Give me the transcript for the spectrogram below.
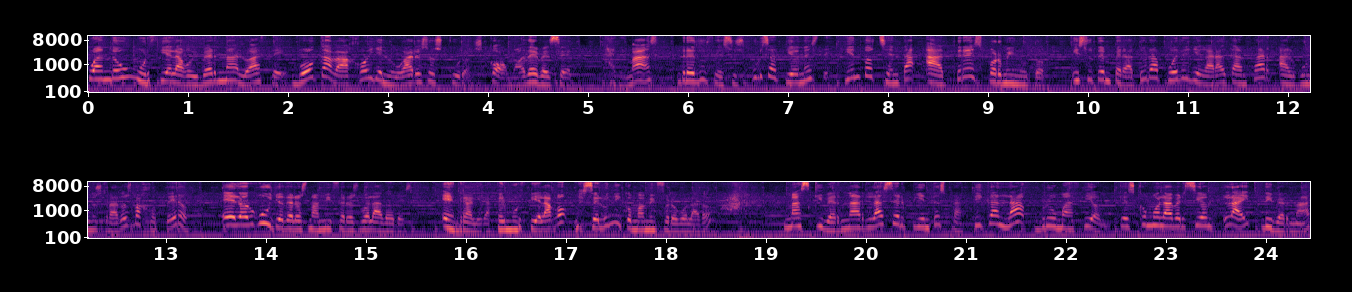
Cuando un murciélago hiberna lo hace boca abajo y en lugares oscuros, como debe ser. Además, reduce sus pulsaciones de 180 a 3 por minuto y su temperatura puede llegar a alcanzar algunos grados bajo cero. El orgullo de los mamíferos voladores. En realidad, el murciélago es el único mamífero volador. Más que hibernar, las serpientes practican la brumación, que es como la versión light de hibernar.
